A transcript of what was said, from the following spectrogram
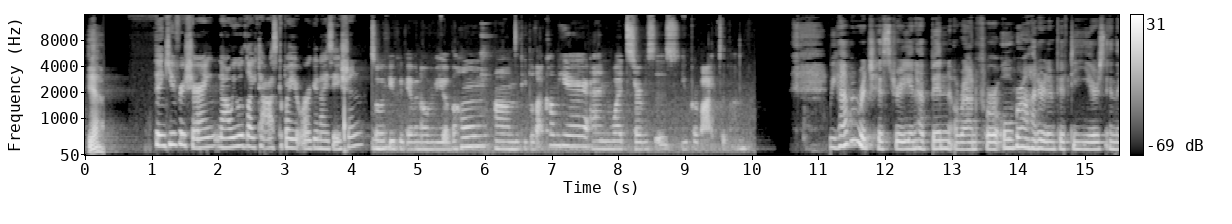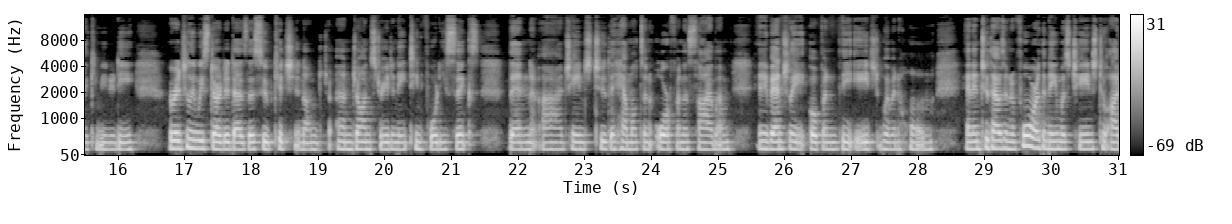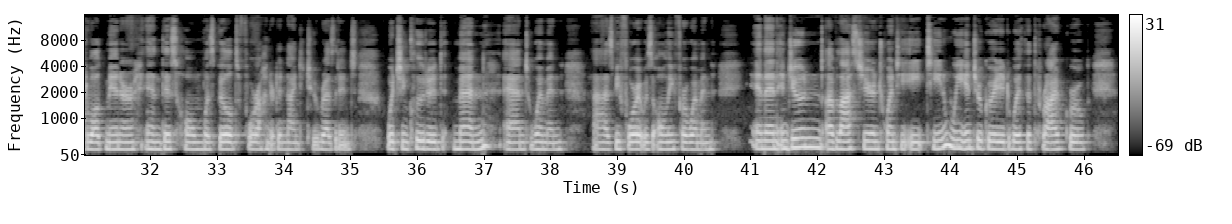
yeah. Thank you for sharing. Now we would like to ask about your organization. So if you could give an overview of the home, um, the people that come here, and what services you provide to them. We have a rich history and have been around for over 150 years in the community. Originally, we started as a soup kitchen on, on John Street in 1846, then uh, changed to the Hamilton Orphan Asylum, and eventually opened the Aged Women Home. And in 2004, the name was changed to Idlewyld Manor, and this home was built for 192 residents, which included men and women, as before it was only for women. And then in June of last year in 2018, we integrated with the Thrive Group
